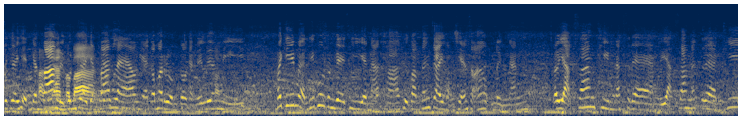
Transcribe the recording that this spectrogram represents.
จะเคยเห็นกันบ้างผ่านหรือคุณมาเคบ้างยกันบ้างแล้วเนี่ยก็มารวมตัวกันในเรื่องนี้ เมื่อกี้เหมือนที่พูดบนเวทีอะนะคะ คือความตั้งใจของเชน2561 นั้น เราอยากสร้างทีมนักแสดงหรืออยากสร้างนักแสดงที่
